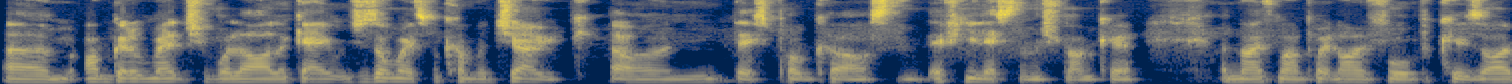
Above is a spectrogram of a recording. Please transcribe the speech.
Um, I'm going to mention Wellalage, which has almost become a joke on this podcast. If you listen to Lanka at 99.94, because I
